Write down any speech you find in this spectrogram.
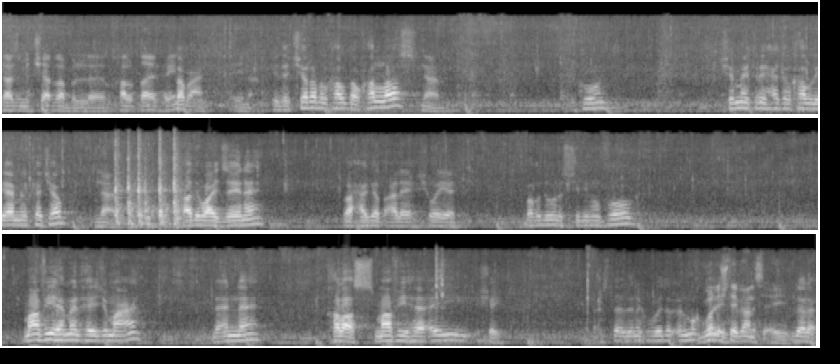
لازم تشرب الخلطة الحين. طبعا. إي نعم. إذا تشرب الخلطة وخلص نعم. يكون شميت ريحة الخل يا من الكاتشب. نعم. هذه وايد زينة. راح أقط عليه شوية بقدونس كذي من فوق. ما فيها ملح يا جماعة لأنه خلاص ما فيها أي شيء. استاذنك بدر المقطع قول إيش تبي أنا. لا لا.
